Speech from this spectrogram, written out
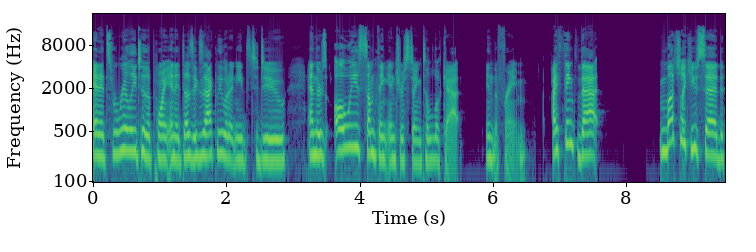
and it's really to the point and it does exactly what it needs to do. And there's always something interesting to look at in the frame. I think that, much like you said,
